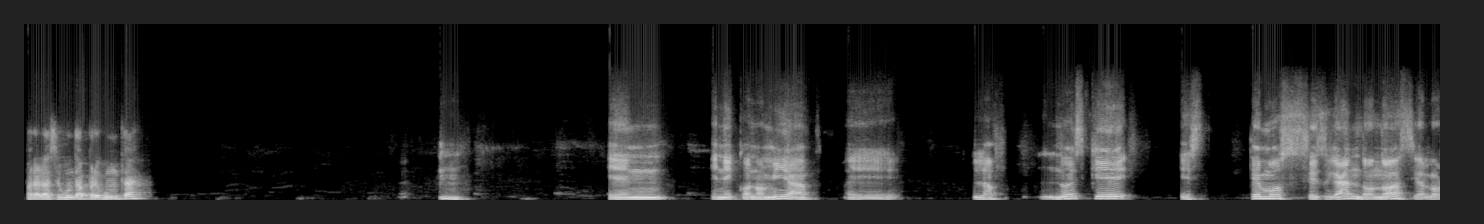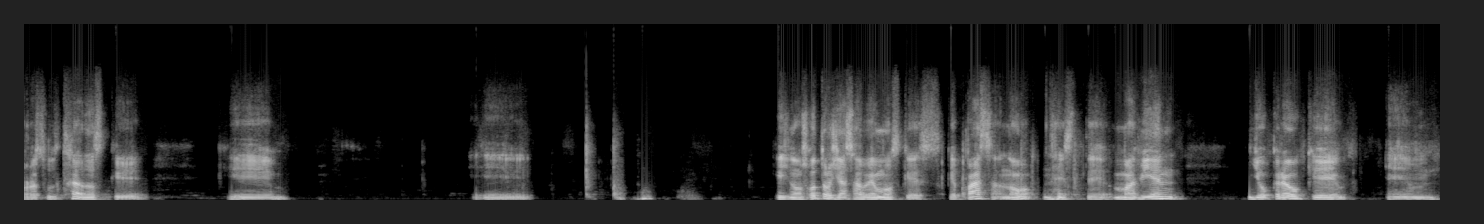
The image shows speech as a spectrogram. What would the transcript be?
Para la segunda pregunta. En, economía, eh, no es que estemos sesgando ¿no? hacia los resultados que, que, eh, nosotros ya sabemos que, es, que pasa, ¿no? Este, más bien, yo creo que em,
